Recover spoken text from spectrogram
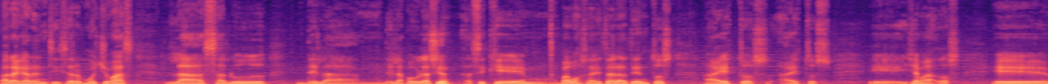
para garantizar mucho más la salud de la, de la población. Así que mm, vamos a estar atentos a estos, a estos eh, llamados. Eh,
